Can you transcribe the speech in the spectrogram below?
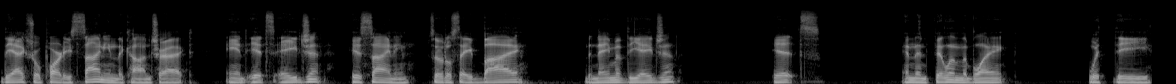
the actual party signing the contract, and its agent is signing. So it'll say by the name of the agent, its, and then fill in the blank with the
